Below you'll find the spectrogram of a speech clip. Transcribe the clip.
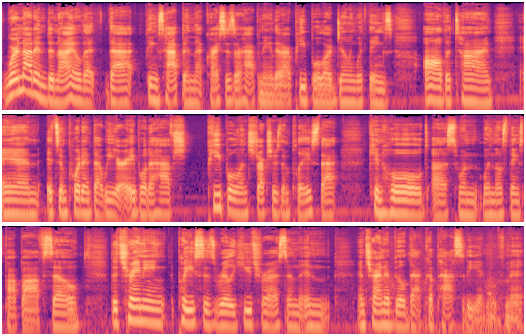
we're not in denial that that things happen that crises are happening that our people are dealing with things all the time. And it's important that we are able to have sh- people and structures in place that can hold us when when those things pop off. So the training piece is really huge for us and in and trying to build that capacity and movement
